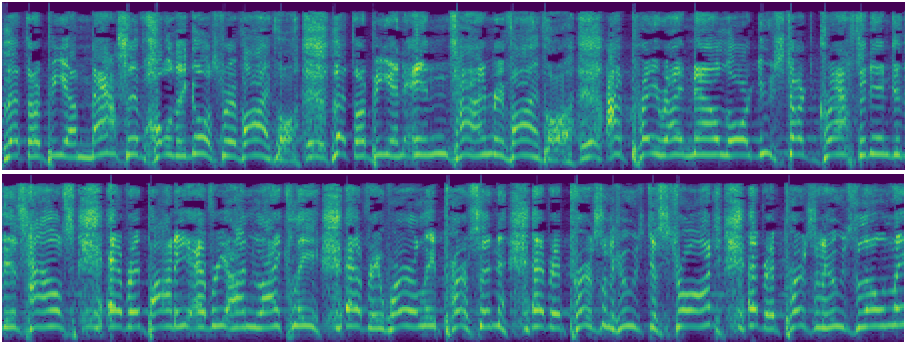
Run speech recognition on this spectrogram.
Let there be a massive Holy Ghost revival. Let there be an end time revival. I pray right now, Lord, you start grafting into this house everybody, every unlikely, every worldly person, every person who's distraught, every person who's lonely,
